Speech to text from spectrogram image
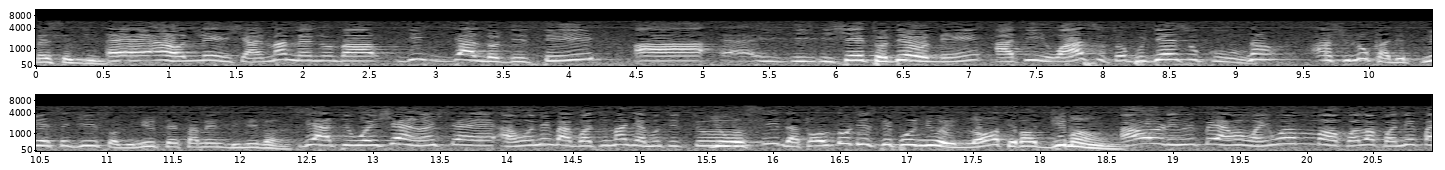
messaging. ẹ a ò lè ṣàìmá mẹnuba jíjà lòdì sí ìṣe tòde òní àti ìwàásù tó bu jésù kù. Now, as you look at the messages of the New Testament believers, bí a ti wo iṣẹ́ ìránṣẹ́ àwọn onígbàgbọ́ ti májẹ̀mú titun. you will see that although these people knew a lot about demons, a ó rí wípé àwọn wọ̀nyí wọ́n mọ̀ ọ̀pọ̀lọpọ̀ nípa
